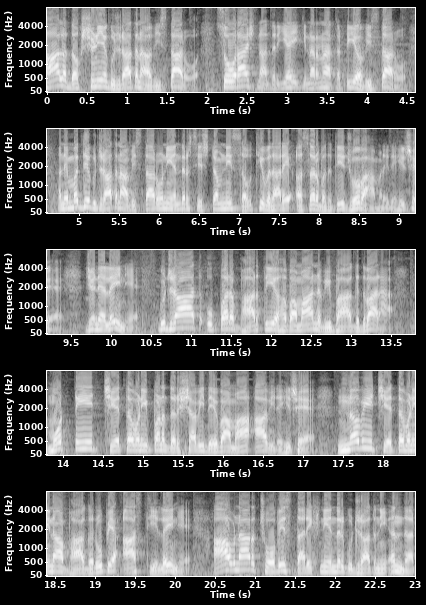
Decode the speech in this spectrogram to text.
હાલ દક્ષિણીય ગુજરાતના વિસ્તારો, સૌરાષ્ટ્રના દરિયાઈ કિનારાના તટીય વિસ્તારો અને મધ્ય ગુજરાતના વિસ્તારોની અંદર સિસ્ટમની સૌથી વધારે અસર વધતી જોવા મળી રહી છે, જેને લઈને ગુજરાત ઉપર ભારતીય હવામાન વિભાગ દ્વારા મોટી ચેતવણી પણ દર્શાવી દેવામાં આવી રહી છે. નવી ચેતવણીના ભાગરૂપે આજથી લઈને આવનાર ચોવીસ તારીખની અંદર ગુજરાતની અંદર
